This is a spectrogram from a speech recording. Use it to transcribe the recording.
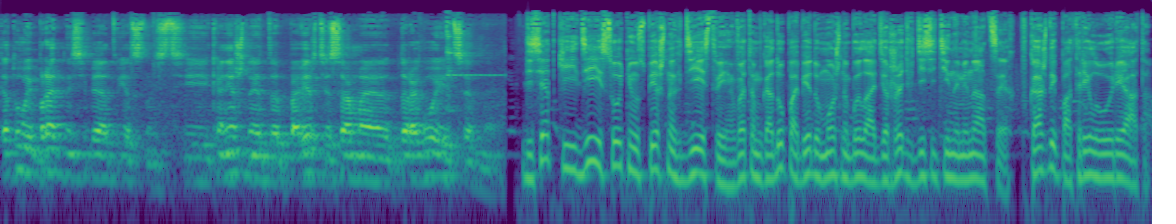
готовы брать на себя ответственность. И, конечно, это, поверьте, самое дорогое и ценное. Десятки идей и сотни успешных действий. В этом году победу можно было одержать в 10 номинациях, в каждой по три лауреата.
